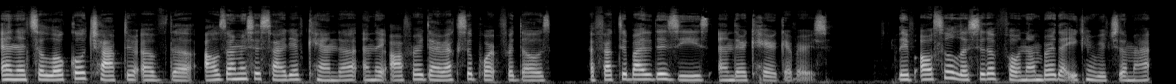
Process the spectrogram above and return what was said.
and it's a local chapter of the Alzheimer's Society of Canada, and they offer direct support for those affected by the disease and their caregivers. They've also listed a phone number that you can reach them at,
